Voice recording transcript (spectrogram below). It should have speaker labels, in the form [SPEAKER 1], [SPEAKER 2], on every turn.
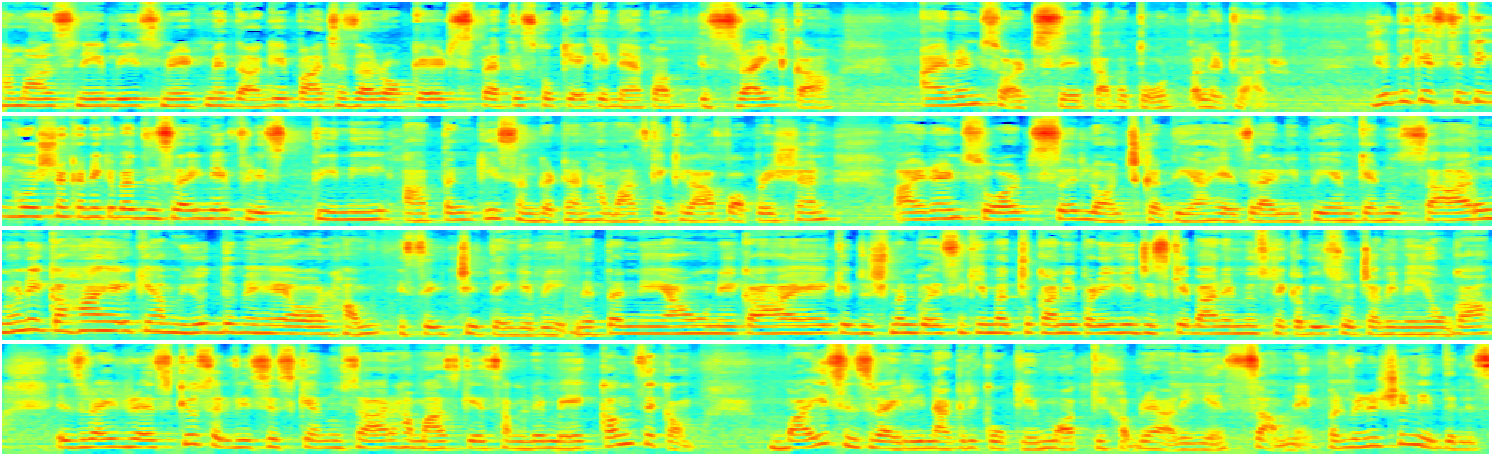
[SPEAKER 1] Hamas ने 20 minute में दागे 5000 रॉकेट्स 35 को किया किडनैप। अब इसराइल का आयरन स्वाट से ताबतोड़ पलटवार। युद्ध की स्थिति की घोषणा करने के बाद इसराइल ने फिलिस्तीनी आतंकी संगठन हमास के खिलाफ ऑपरेशन आयरन स्वॉर्ड्स लॉन्च कर दिया है। इजरायली पीएम के अनुसार उन्होंने कहा है कि हम युद्ध में हैं और हम इसे जीतेंगे भी। नेतन्याहू ने कहा है कि दुश्मन को ऐसी कीमत चुकानी पड़ेगी जिसके बारे में उसने कभी सोचा भी नहीं होगा। इसराइल रेस्क्यू सर्विसेज़ के अनुसार हमास के इस हमले में कम से कम 22 इसराइली नागरिकों की मौत की खबरें आ रही है सामने। परवीन सिंह, नई दिल्ली से।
